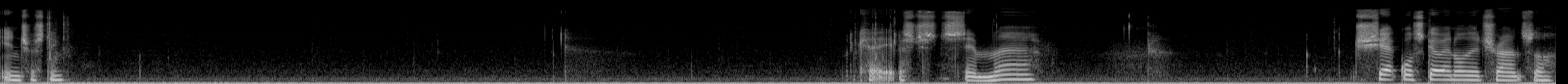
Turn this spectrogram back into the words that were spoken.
interesting. Okay, let's just sim there. Check what's going on in the transfer.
